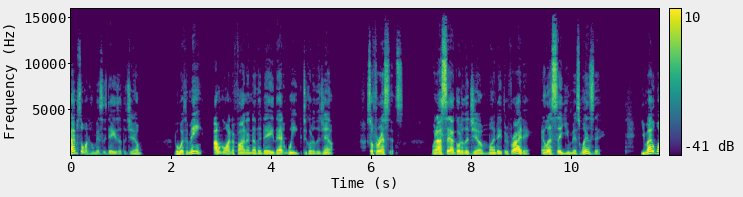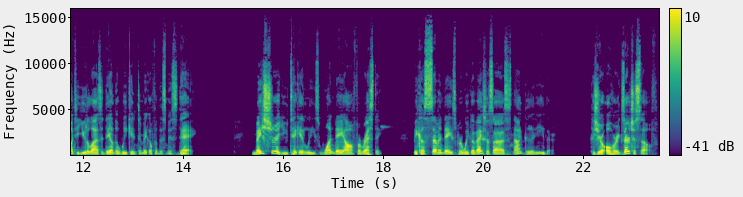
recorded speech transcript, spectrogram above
I'm someone who misses days at the gym, but with me, I'm going to find another day that week to go to the gym. So, for instance, when I say I go to the gym Monday through Friday, and let's say you miss Wednesday, you might want to utilize a day on the weekend to make up for this missed day. Make sure you take at least one day off for resting because seven days per week of exercise is not good either because you'll overexert yourself.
